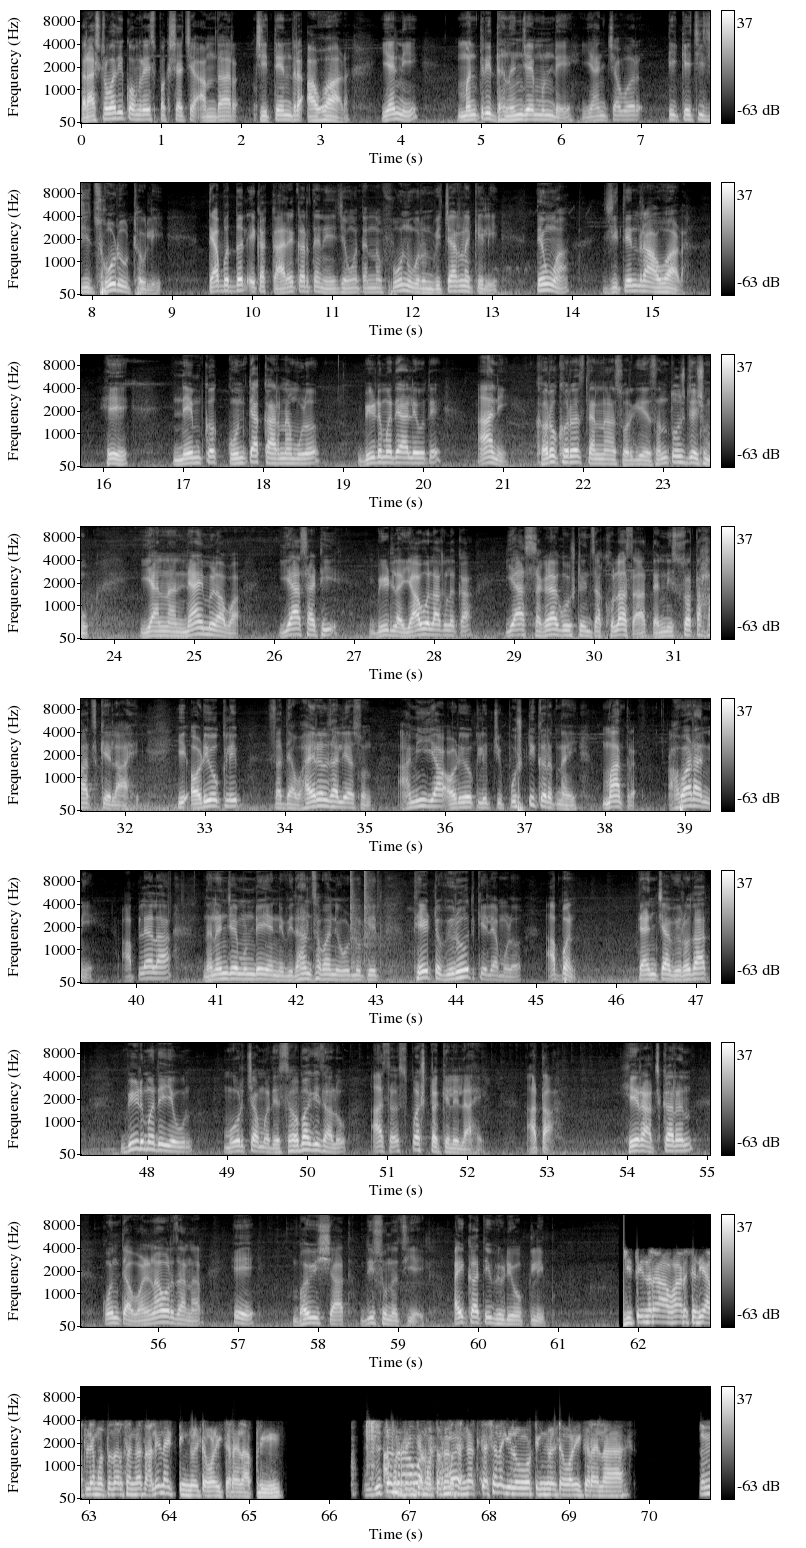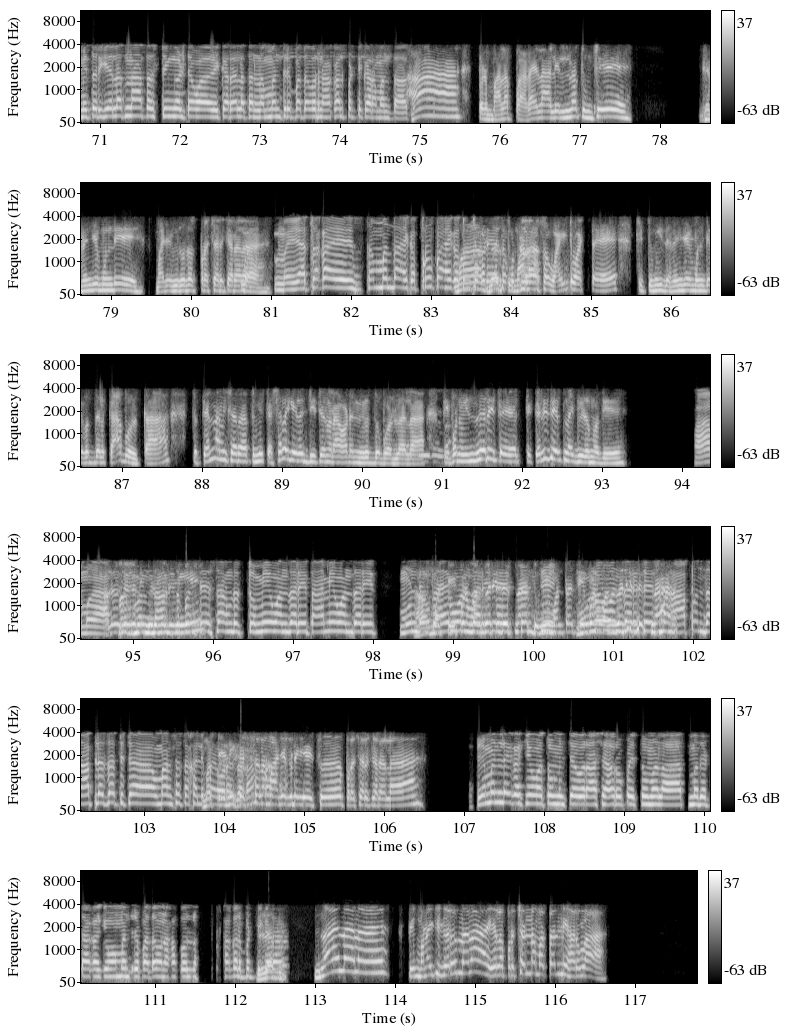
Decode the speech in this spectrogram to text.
राष्ट्रवादी काँग्रेस पक्षाचे आमदार जितेंद्र आव्हाड यांनी मंत्री धनंजय मुंडे यांच्यावर टीकेची जी झोड उठवली त्याबद्दल एका कार्यकर्त्याने जेव्हा त्यांना फोनवरून विचारणा केली तेव्हा जितेंद्र आव्हाड हे नेमकं कोणत्या कारणामुळं बीडमध्ये आले होते आणि खरोखरच त्यांना स्वर्गीय संतोष देशमुख यांना न्याय मिळावा यासाठी बीडला यावं लागलं का? या सगळ्या गोष्टींचा खुलासा त्यांनी स्वतःच केला आहे. ही ऑडिओ क्लिप सध्या व्हायरल झाली असून आम्ही या ऑडिओ क्लिपची पुष्टी करत नाही मात्र आव्हाडांनी आपल्याला धनंजय मुंडे यांनी विधानसभा निवडणुकीत थेट विरोध केल्यामुळं आपण त्यांच्या विरोधात बीडमध्ये येऊन मोर्चामध्ये सहभागी झालो असं स्पष्ट केलेलं आहे. आता हे राजकारण कोणत्या वळणावर जाणार हे भविष्यात दिसूनच येईल. ऐका ती व्हिडिओ क्लिप जितेंद्र आव्हाड कधी आपल्या मतदारसंघात आले नाहीत टिंगल टवाळी करायला आपली? आपण जितेंद्र त्यांच्या मतदारसंघात कशाला गेलो टिंगल टवाळी करायला? तुम्ही तर गेलात ना आता सिंगल टवाळी करायला त्यांना मंत्रिपदावरून हकालपट्टी करा म्हणतात. हा पण मला पाडायला आलेले ना तुमचे. धनंजय मुंडे माझ्या विरोधात प्रचार करायला मग याचा काय संबंध आहे का प्रूफ आहे का मग तुमच्याकडे जर तुम्हाला कुठला? असं वाईट वाटतंय की तुम्ही धनंजय मुंडे बद्दल का बोलता तर त्यांना विचारा तुम्ही कशाला गेले जितेंद्र आव्हाडांविरुद्ध बोलायला ते पण विंजरीत आहेत ते कधीच येत नाही बीडमध्ये हा मग आलो त्याच्या पण मी. तेच सांगतो तुम्ही वंजारीत आम्ही वंजारीत मुंडे अहो, मग साहेब ते पण वंजारीत वंजारीत आहेत ना, तुम्ही म्हणता ते पण मुलं वंजारीत वंजारीत आहेत आहेत. ना. मग आपण आपल्या जातीच्या माणसाचा खाली मग पाय त्यांनी ओढायचा कशाला? माझ्याकडे यायचं प्रचार करायला ते म्हणले का किंवा तुमच्यावर असे आरोप आहेत तुम्हाला आतमध्ये टाका किंवा मंत्रिपदावरून हकल हकलपट्टी करा. नाही नाही नाही. ते म्हणायची गरज नाही ना. याला प्रचंड मतांनी हरवा.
